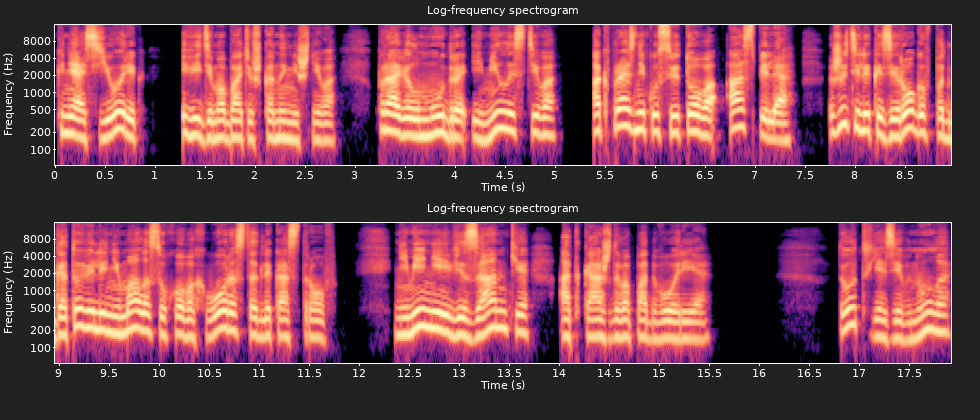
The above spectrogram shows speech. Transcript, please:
Князь Йорик, видимо, батюшка нынешнего, правил мудро и милостиво, а к празднику святого Аспеля жители Козерогов подготовили немало сухого хвороста для костров, не менее вязанки от каждого подворья. Тут я зевнула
